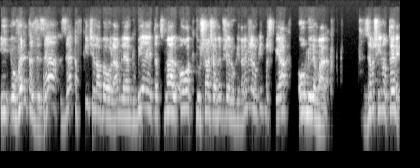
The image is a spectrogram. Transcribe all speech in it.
היא עובדת על זה, זה, זה התפקיד שלה בעולם, להגביה את עצמה על אור הקדושה של הנפש האלוקית. הנפש האלוקית משפיעה אור מלמעלה. זה מה שהיא נותנת.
